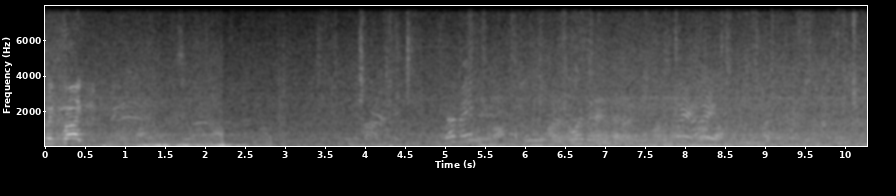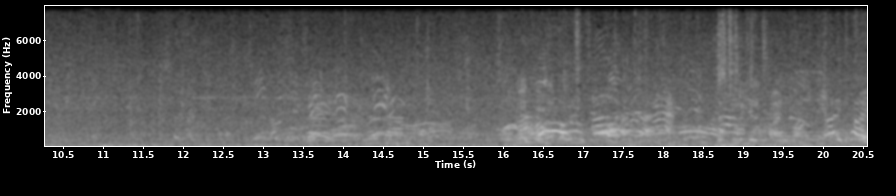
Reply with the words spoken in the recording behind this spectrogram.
Quick break. Go, Cody.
